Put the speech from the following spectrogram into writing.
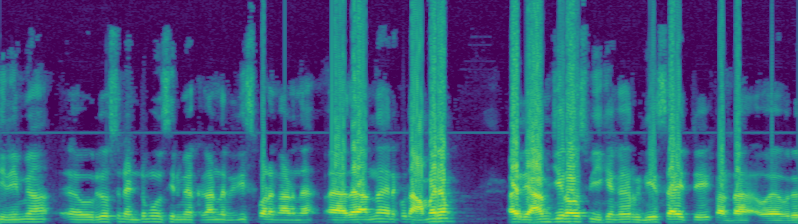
സിനിമ ഒരു ദിവസം രണ്ട് മൂന്ന് സിനിമയൊക്കെ കാണുന്ന റിലീസ് പടം കാണുന്ന അന്ന് എനിക്കൊന്ന് അമരം ആ രാംജി റാവു സ്പീക്കിംഗ് ഒക്കെ റിലീസ് ആയിട്ട് കണ്ട ഒരു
